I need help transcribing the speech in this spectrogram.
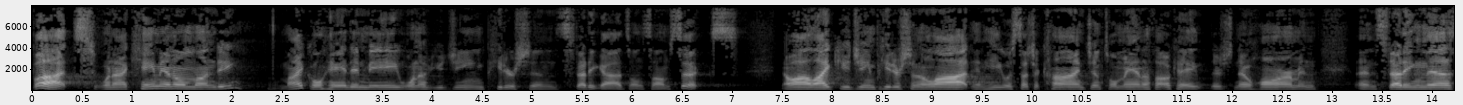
But when I came in on Monday, Michael handed me one of Eugene Peterson's study guides on Psalm 6. Now, I like Eugene Peterson a lot, and he was such a kind, gentle man. I thought, okay, there's no harm in, in studying this.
